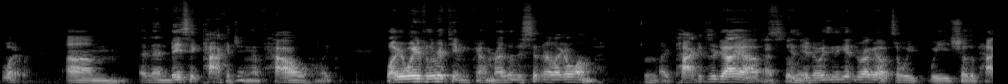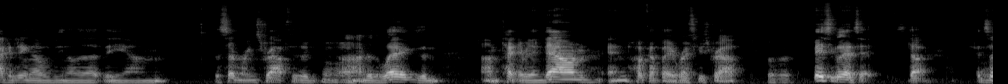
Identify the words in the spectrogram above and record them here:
whatever. Um, and then basic packaging of how, like, while you're waiting for the RIT team to come, rather than just sitting there like a lump, Mm. like package the guy up because you know he's gonna get drug out. So we, we show the packaging of you know the the um, the submarine strap through the Mhm. uh, under the legs and um, tighten everything down and hook up a rescue strap. Mhm. Basically, that's it. It's done. It's Mhm.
